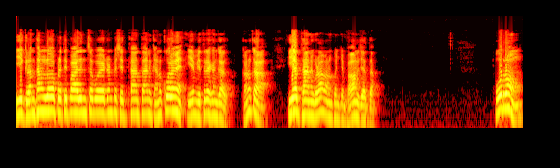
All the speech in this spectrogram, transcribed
ఈ గ్రంథంలో ప్రతిపాదించబోయేటువంటి సిద్ధాంతానికి అనుకూలమే ఏం వ్యతిరేకం కాదు. కనుక ఈ అర్థాన్ని కూడా మనం కొంచెం భావన చేద్దాం. పూర్వం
